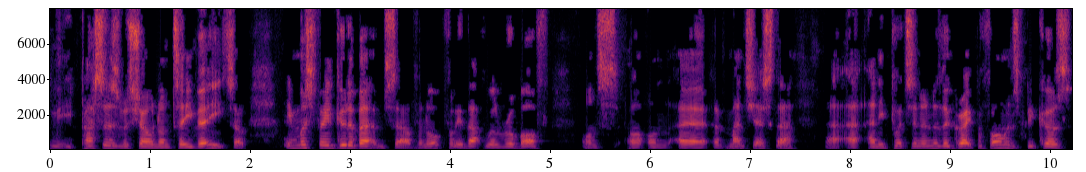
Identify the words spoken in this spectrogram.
he passes were shown on TV, so he must feel good about himself, and hopefully that will rub off on on uh, Manchester, uh, and he puts in another great performance because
